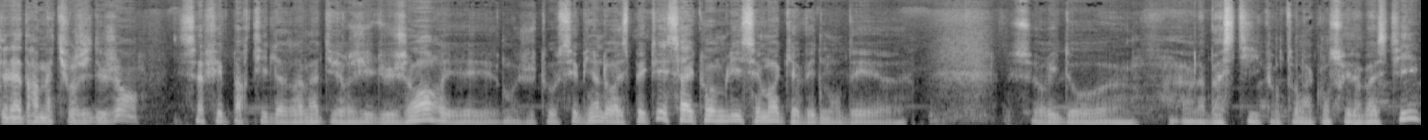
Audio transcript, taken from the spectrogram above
la dramaturgie du genre. Ça fait partie de la dramaturgie du genre et moi je trouve c'est bien de le respecter. Sight Wembley, c'est moi qui avais demandé euh, ce rideau à la Bastille quand on a construit la Bastille.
